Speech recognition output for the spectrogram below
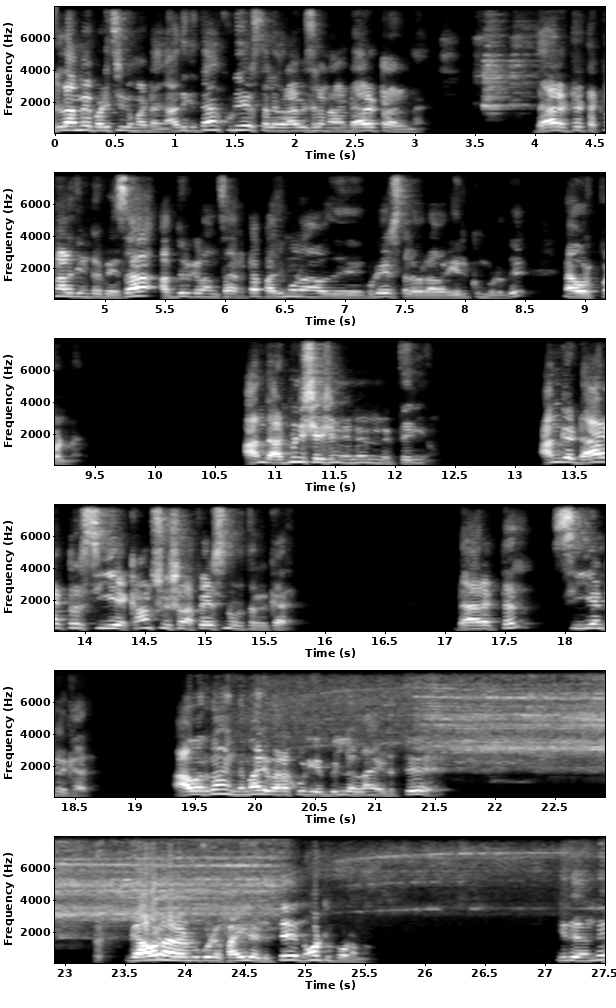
எல்லாமே படிச்சிருக்க மாட்டாங்க. அதுக்கு தான் குடியரசுத் தலைவர் ஆஃபீஸில் நான் டைரக்டராக இருந்தேன். டைரக்டர் டெக்னாலஜி இன்டர்ஃபேஸாக அப்துல் கலாம் சார்கிட்ட பதிமூணாவது குடியரசுத் தலைவர் அவர் இருக்கும் பொழுது நான் ஒர்க் பண்ணேன். அந்த அட்மினிஸ்ட்ரேஷன் என்னன்னு எனக்கு தெரியும். அங்கே டைரக்டர் சிஏ கான்ஸ்டியூஷனல் அஃபேர்ஸ்னு ஒருத்தர் இருக்கார். டைரக்டர் சிஏன்னு இருக்கார். அவர் தான் இந்த மாதிரி வரக்கூடிய பில்லெல்லாம் எடுத்து கவர்னர் அனுப்பக்கூடிய ஃபைல் எடுத்து நோட்டு போடணும். இது வந்து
